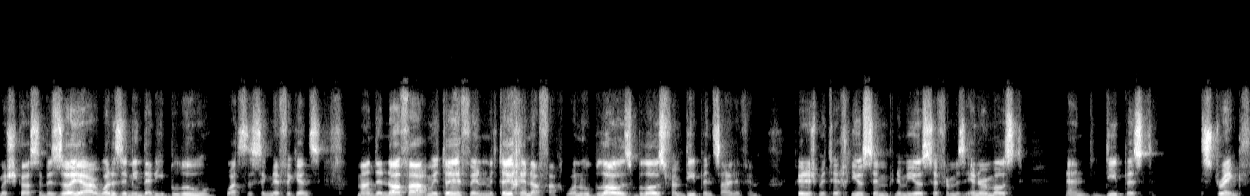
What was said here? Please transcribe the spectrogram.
What does it mean that he blew? What's the significance? One who blows, blows from deep inside of him. From his innermost and deepest strength.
